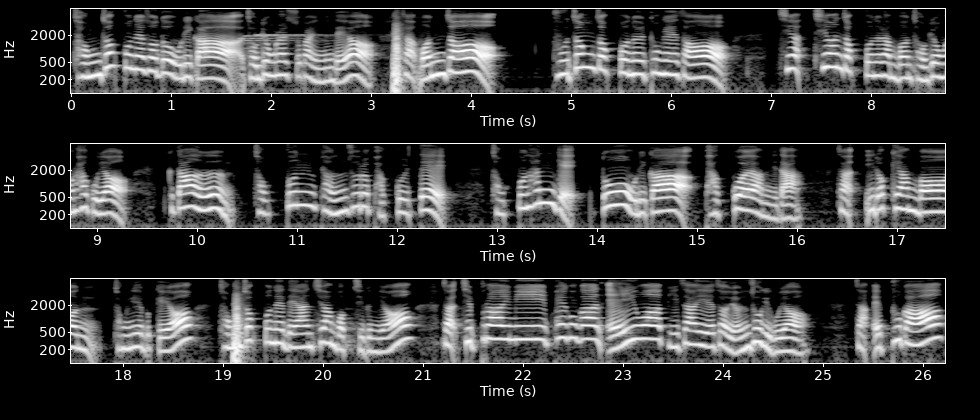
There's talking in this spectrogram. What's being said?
정적분에서도 우리가 적용을 할 수가 있는데요. 자, 먼저 부정적분을 통해서 치환, 치환적분을 한번 적용을 하고요. 그 다음 적분 변수를 바꿀 때 적분 한 개 또 우리가 바꿔야 합니다. 자, 이렇게 한번 정리해 볼게요. 정적분에 대한 치환 법칙은요. 자, G'이 패구간 A와 B 사이에서 연속이고요. 자, F가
